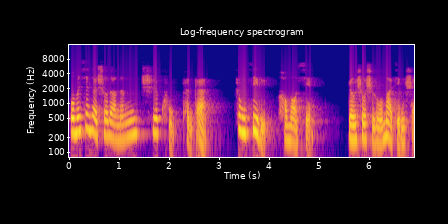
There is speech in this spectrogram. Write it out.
我们现在说的能吃苦、肯干、重纪律、好冒险，仍说是罗马精神。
